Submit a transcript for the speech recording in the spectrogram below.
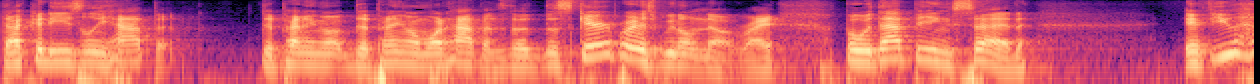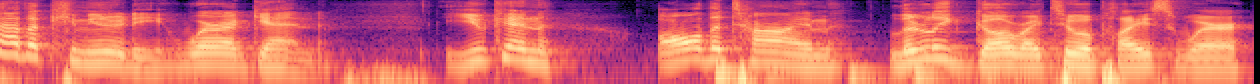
that could easily happen depending on depending on what happens. The, the scary part is we don't know, right? But with that being said, if you have a community where again you can all the time literally go right to a place where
